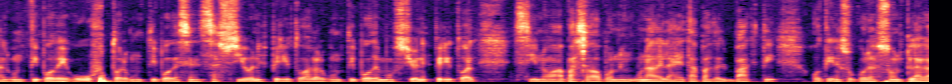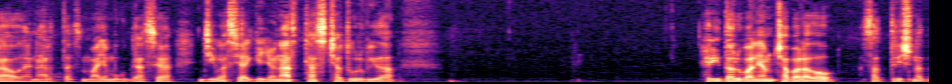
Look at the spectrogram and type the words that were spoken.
algún tipo de gusto, algún tipo de sensación espiritual, algún tipo de emoción espiritual, si no ha pasado por ninguna de las etapas del bhakti o tiene su corazón plagado de anartas, maya mugdasya jivasya geyonartas chaturvida, chaparado satrishna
